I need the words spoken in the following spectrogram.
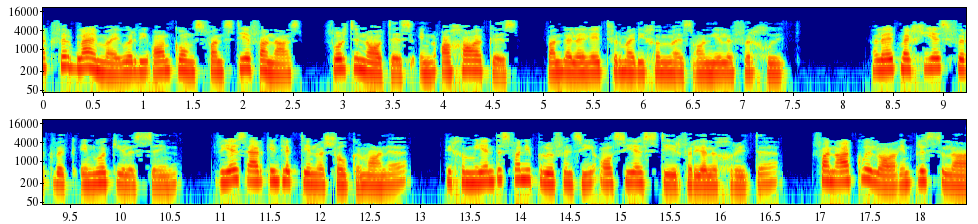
Ik verblij mij oor die aankomst van Stefanas, Fortunatus en Agaicus, want hulle het vir my die gemis aan julle vergoed. Hulle het my gees verkwik en ook julle sien, wees erkentlik teenoor sulke manne, die gemeentes van die provincie Asie stuur vir julle groete, van Aquila en Priscilla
